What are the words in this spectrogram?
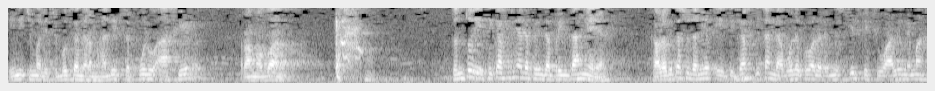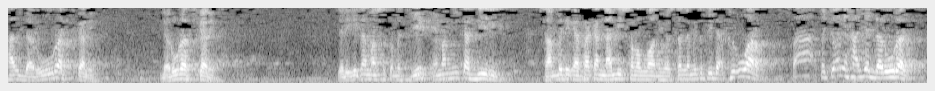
ini cuma disebutkan dalam hadis 10 akhir Ramadan. Tentu itikaf ini ada perintah-perintahnya ya. Kalau kita sudah niat itikaf, kita nggak boleh keluar dari masjid kecuali memang hal darurat sekali. Darurat sekali. Jadi kita masuk ke masjid, memang ngikat diri. Sampai dikatakan Nabi Shallallahu Alaihi Wasallam itu tidak keluar kecuali hajat darurat.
